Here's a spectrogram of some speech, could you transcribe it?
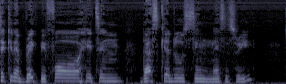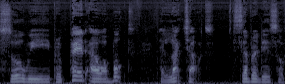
Taking a break before hitting that schedule seemed necessary, so we prepared our boat and launched out. Several days of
